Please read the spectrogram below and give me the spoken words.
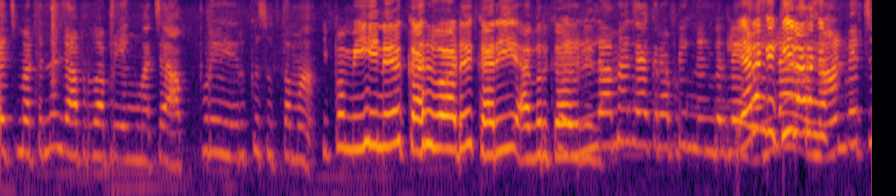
veg மட்டும்தான் சாப்பிடுவா. அப்படி எங்க மச்சான். அப்படி இருக்கு சுத்தமா. இப்ப மீன் கருவாடு கறி அவருக்கு எல்லாமே கேக்குற அப்படிங்க நண்பர்களே. இறங்கு, கீழ நான்வெஜ்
